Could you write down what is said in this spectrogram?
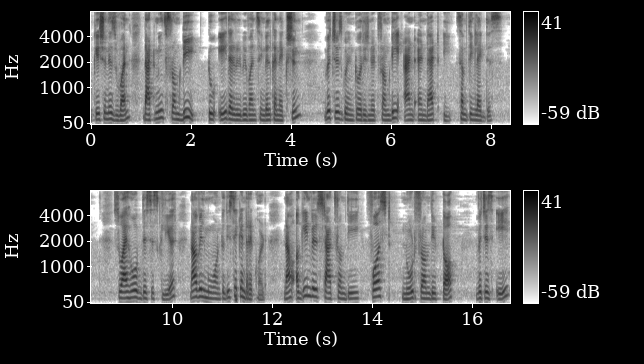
location is 1. That means from D to A there will be one single connection which is going to originate from D and end at A. Something like this so i hope this is clear now we'll move on to the second record now again we'll start from the first node from the top which is a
